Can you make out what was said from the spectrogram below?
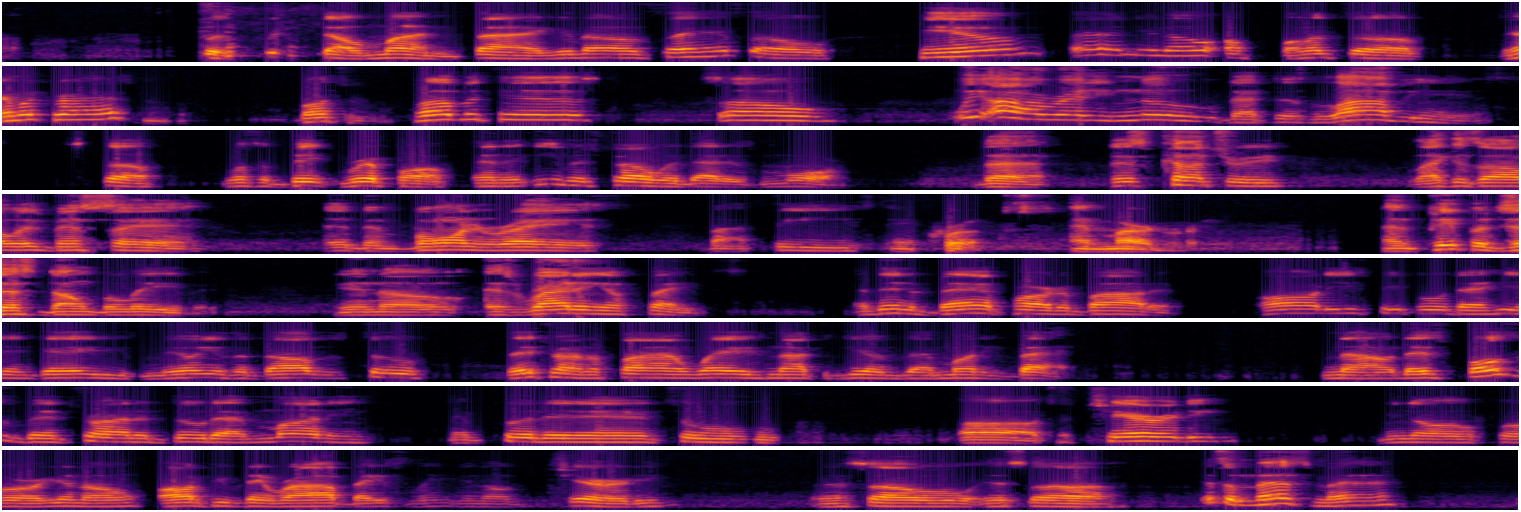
crypto money thing, you know what I'm saying? So him and, you know, a bunch of Democrats, a bunch of Republicans. So we already knew that this lobbying stuff was a big ripoff, and it even showed that it's more. That this country, like it's always been said, has been born and raised by thieves and crooks and murderers. And people just don't believe it. You know, it's right in your face. And then the bad part about it, all these people that he gave these millions of dollars to, they trying to find ways not to give that money back. Now they're supposed to be trying to do that money and put it into uh to charity, you know, for you know all the people they rob, basically, you know, charity. And so it's uh it's a mess, man.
